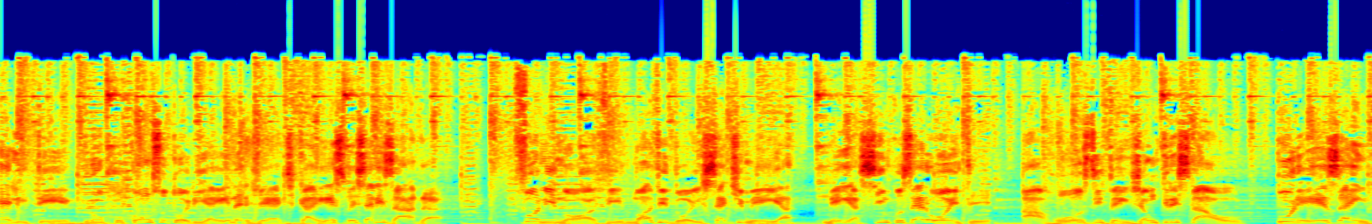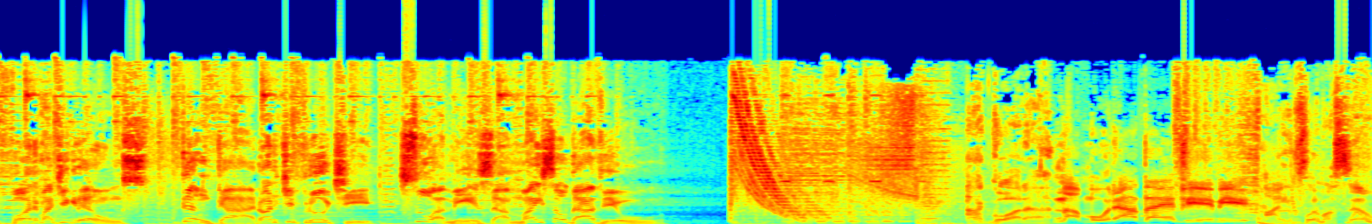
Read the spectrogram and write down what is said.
LT Grupo Consultoria Energética Especializada. Fone 99276-6508. Arroz e feijão cristal. Pureza em forma de grãos. Tancar Hortifruti. Sua mesa mais saudável. Agora, na Morada FM, a informação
